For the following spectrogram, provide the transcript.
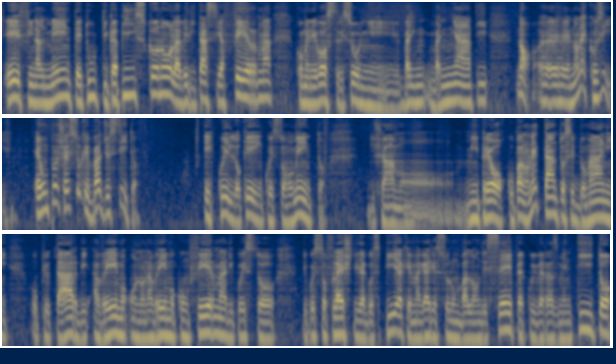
e finalmente tutti capiscono, la verità si afferma, come nei vostri sogni bagnati. No, eh, non è così. È un processo che va gestito. E quello che in questo momento diciamo, mi preoccupa. Non è tanto se domani o più tardi avremo o non avremo conferma di questo, di questo flash di Dagospia che magari è solo un ballon d'essai per cui verrà smentito,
